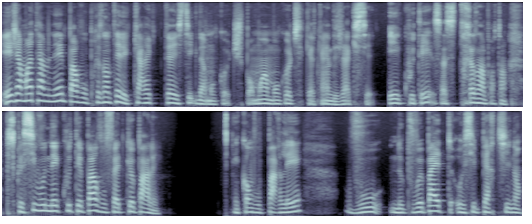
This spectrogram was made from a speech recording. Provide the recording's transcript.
Et j'aimerais terminer par vous présenter les caractéristiques d'un bon coach. Pour moi, un bon coach, c'est quelqu'un déjà qui sait écouter. Ça, c'est très important. Parce que si vous n'écoutez pas, vous faites que parler. Et quand vous parlez, vous ne pouvez pas être aussi pertinent.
